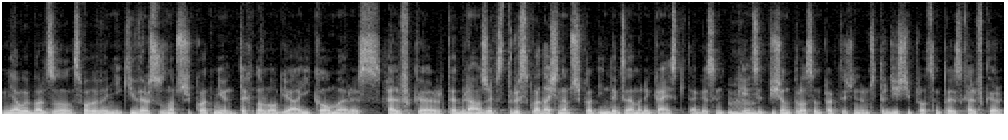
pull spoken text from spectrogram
miały bardzo słabe wyniki versus na przykład, nie wiem, technologia, e-commerce, healthcare, te branże, z których składa się na przykład indeks amerykański, tak? S&P 500, mhm. 50% praktycznie, 40% to jest healthcare,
